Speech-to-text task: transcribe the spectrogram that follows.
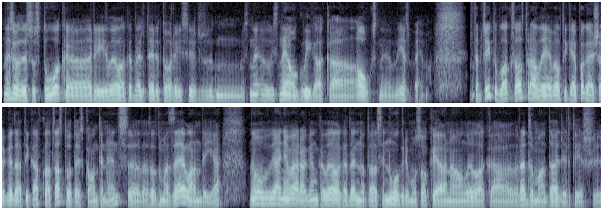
neskatoties uz to, ka arī lielākā daļa teritorijas ir mm, visne, visneauglīgākā augsne iespējama. Starp citu, blakus Austrālijai vēl tikai pagājušajā gadā tika atklāts astotais kontinents, uh, tā saucamā Zēlandija. Nu, jāņem vērā, gan, ka lielākā daļa no tās ir nogrimusi okeānā, un lielākā redzamā daļa ir tieši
